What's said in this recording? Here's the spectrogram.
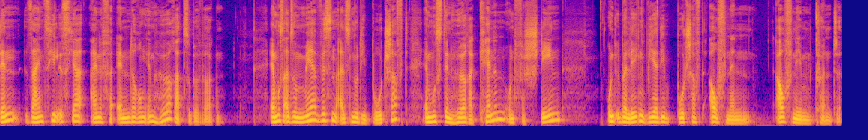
denn sein Ziel ist ja, eine Veränderung im Hörer zu bewirken. Er muss also mehr wissen als nur die Botschaft. Er muss den Hörer kennen und verstehen und überlegen, wie er die Botschaft aufnennen, aufnehmen könnte.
